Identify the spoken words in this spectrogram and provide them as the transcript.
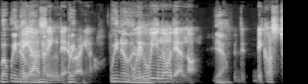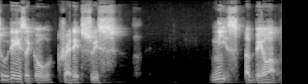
But we know they are not, saying that we, right now. We know we, we know they are not. Yeah. Because two days ago, Credit Suisse needs a bailout.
